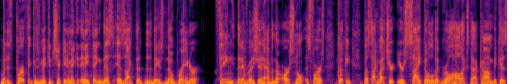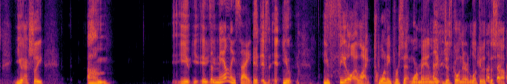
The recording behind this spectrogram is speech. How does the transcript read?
but it's perfect because you're making chicken, you're making anything. This is like the, the biggest no brainer thing that everybody should have in their arsenal as far as cooking. But let's talk about your, your site though a little bit, grillaholics.com, because you actually, um, you, you It's a manly site. it, it's it, you you feel uh, like 20% more manly just going there and looking at the stuff.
